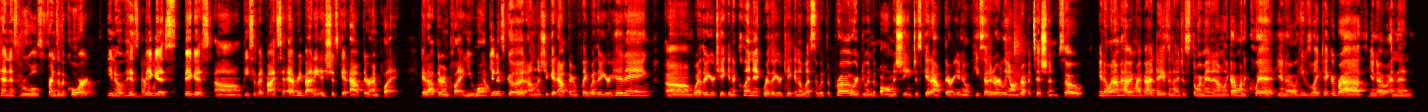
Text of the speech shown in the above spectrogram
tennis rules, friends of the court. You know, his Everyone. biggest, biggest um, piece of advice to everybody is just get out there and play. Get out there and play. You won't get as good unless you get out there and play, whether you're hitting, um, whether you're taking a clinic, whether you're taking a lesson with the pro or doing the ball machine, just get out there. You know, he said it early on repetition. So, you know, when I'm having my bad days and I just storm in and I'm like, I want to quit, you know, he was like, take a breath, you know, and then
